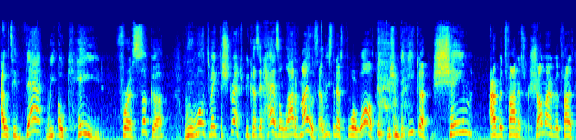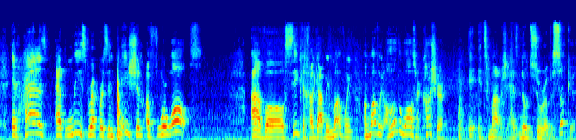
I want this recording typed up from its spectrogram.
I would say that we okayed for a sukkah. We're willing to make the stretch because it has a lot of miles. At least it has four walls. Mishum deika shame arbitfanis or sham arbitfanis. It has at least representation of four walls. Avo sikach agabi mavui. A mavui, although the walls are kosher, it, it's mamish. It has no tsura of a sukkah. It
